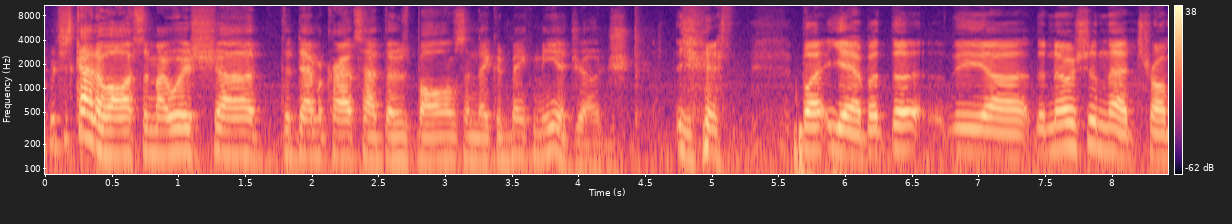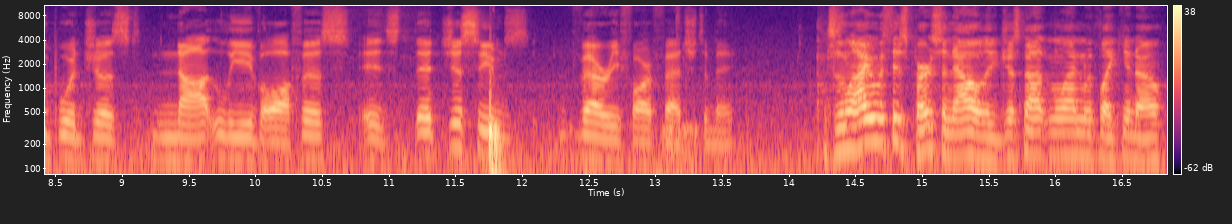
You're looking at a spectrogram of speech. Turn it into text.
which is kind of awesome. I wish uh, the Democrats had those balls and they could make me a judge. but yeah, but the the uh, the notion that Trump would just not leave office is it just seems very far fetched to me. It's in line with his personality, just not in line with like you know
